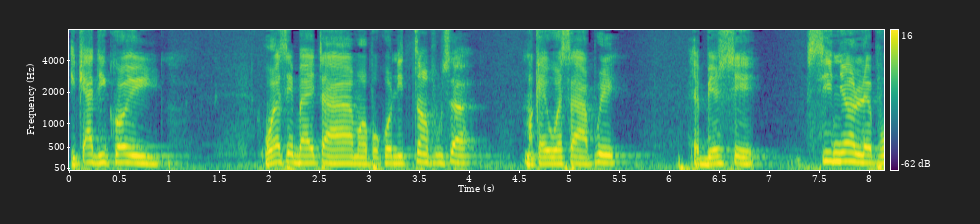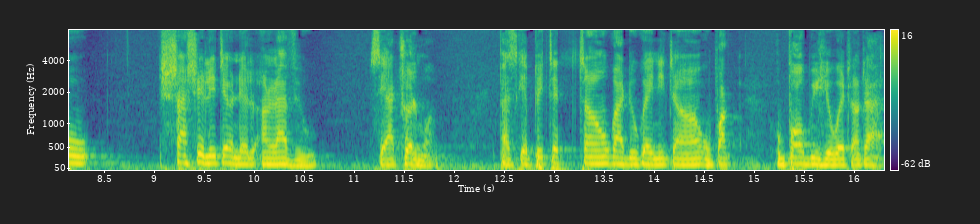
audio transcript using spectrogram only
il a dit quoi, ouais, c'est baïta, moi, pour qu'on ait temps pour ça, moi, quand ouais ça après, eh bien, c'est signal là pour chercher l'éternel en la ou. c'est actuellement. Parce que peut-être temps, ou pas de temps, ou pas, ou obligé, ouais, tant tard.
